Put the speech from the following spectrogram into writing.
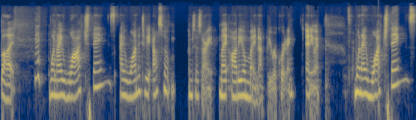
but when I watch things, I want it to be also. I'm so sorry. My audio might not be recording. Anyway. When I watch things,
